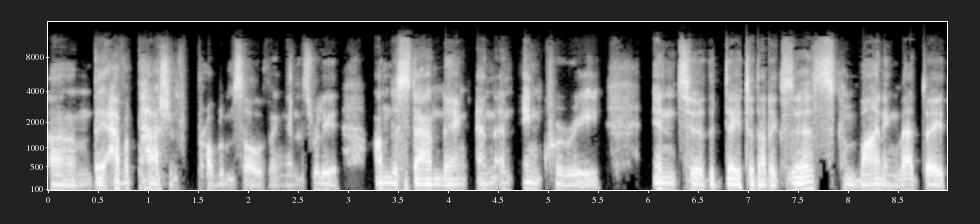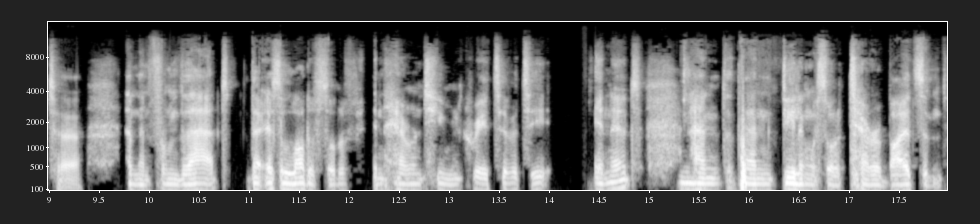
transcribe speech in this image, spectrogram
um, they have a passion for problem solving and it's really understanding and an inquiry into the data that exists combining that data and then from that there is a lot of sort of inherent human creativity in it mm. and then dealing with sort of terabytes and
